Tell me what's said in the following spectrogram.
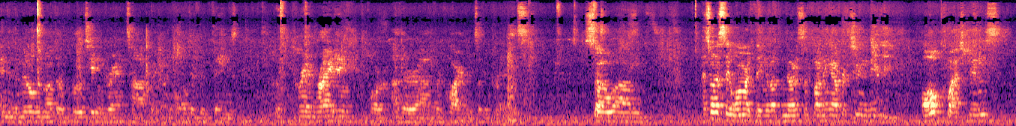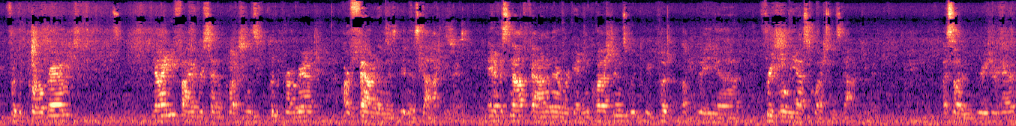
And in the middle of the month, a rotating grant topic on all different things, like grant writing or other uh, requirements of the grants. So um, I just want to say one more thing about the notice of funding opportunity. All questions for the program, 95% of questions for the program are found in this, in this document. And if it's not found in there, we're getting questions, we, we put up a uh, frequently asked questions document. I saw you raise your hand.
